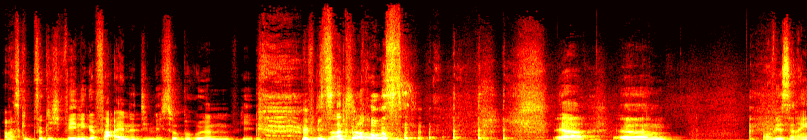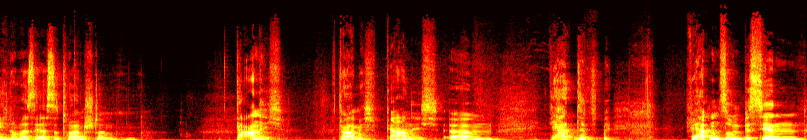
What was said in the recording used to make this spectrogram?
Aber es gibt wirklich wenige Vereine, die mich so berühren wie, wie Sandhausen. Ja, ähm. Aber wie ist denn eigentlich noch das erste Tor entstanden? Gar nicht. Gar nicht. Gar nicht. Ähm, ja, wir hatten so ein bisschen.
